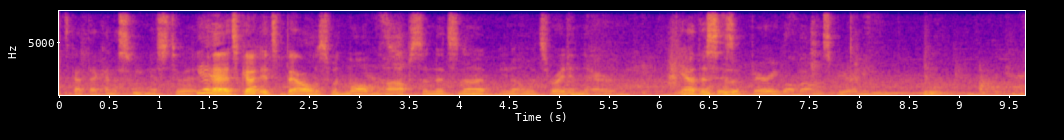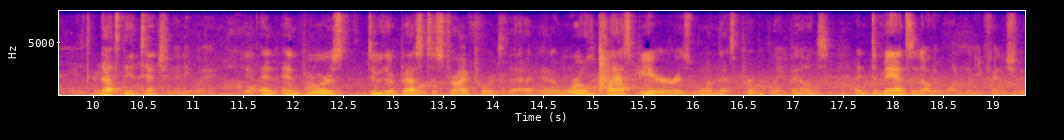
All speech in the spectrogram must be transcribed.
It's got that kind of sweetness to it. yeah, it's got it's balanced with malt and hops, and it's not you know it's right in there. Yeah, this is a very well balanced beer. I mean, That's the intention anyway. And and brewers do their best to strive towards that. And a world class beer is one that's perfectly in balance and demands another one when you finish it.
